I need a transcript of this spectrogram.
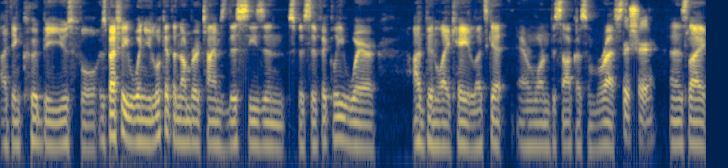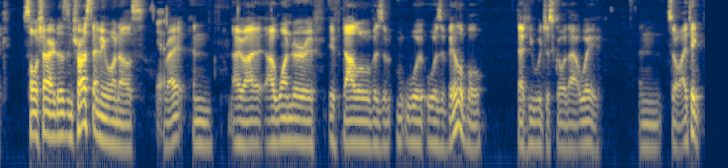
I think could be useful, especially when you look at the number of times this season specifically where I've been like, hey, let's get Aaron Wan-Bissaka some rest. For sure. And it's like Solskjaer doesn't trust anyone else, Yeah. right? And I, I, wonder if if Dalot was was available, that he would just go that way. And so I think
